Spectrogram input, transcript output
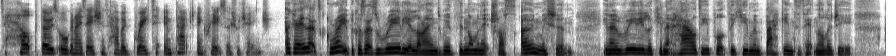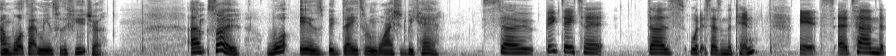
to help those organizations have a greater impact and create social change. Okay, that's great because that's really aligned with the Nominet Trust's own mission. You know, really looking at how do you put the human back into technology and what that means for the future. Um, so, what is big data and why should we care? So, big data does what it says on the tin. It's a term that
